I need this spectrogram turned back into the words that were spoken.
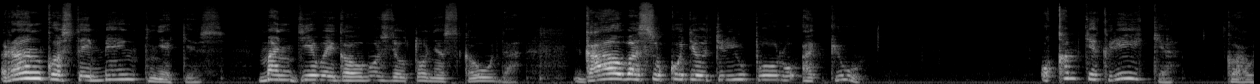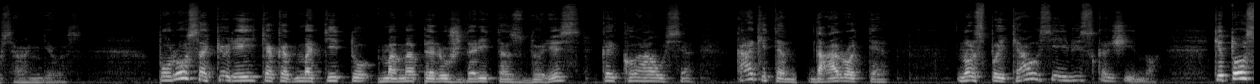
Rankos tai menkniekis, man Dievai galvos dėl to neskauda. Galva suku dėl trijų porų akių. O kam tiek reikia? klausia angelas. Poros akių reikia, kad matytų mama per uždarytas duris, kai klausia, kągi ten darote, nors puikiausiai viską žino. Kitos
